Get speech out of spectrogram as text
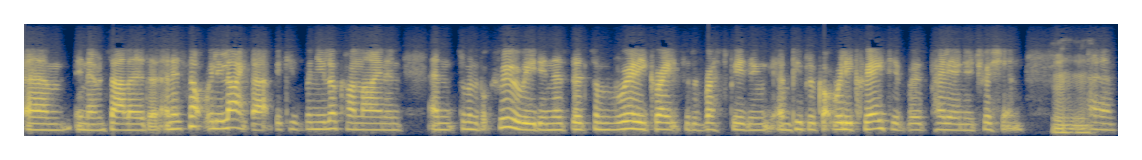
um, you know, and salad. And it's not really like that because when you look online and, and some of the books we were reading, there's, there's some really great sort of recipes and, and people have got really creative with paleo nutrition. Mm-hmm. Um,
